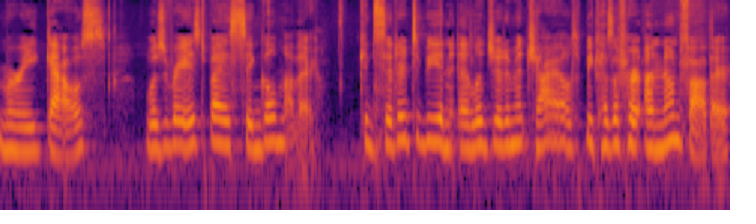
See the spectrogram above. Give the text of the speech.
Marie Gouze, was raised by a single mother. Considered to be an illegitimate child because of her unknown father,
